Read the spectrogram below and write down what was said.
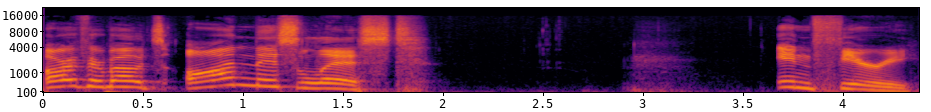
Arthur Moats on this list. In theory,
